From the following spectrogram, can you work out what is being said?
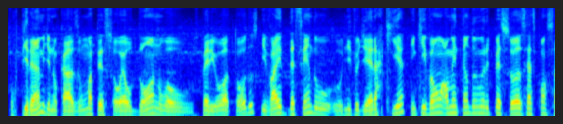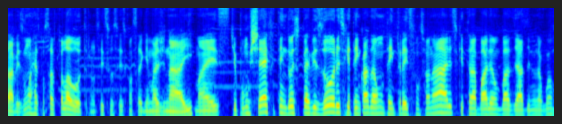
por pirâmide, no caso, uma pessoa é o dono ou superior a todos, e vai descendo o, o nível de hierarquia, em que vão aumentando o número de pessoas responsáveis, uma responsável pela outra. Não sei se vocês conseguem imaginar aí, mas tipo, um chefe tem dois supervisores, que tem cada um tem três funcionários que trabalham baseado em alguma,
